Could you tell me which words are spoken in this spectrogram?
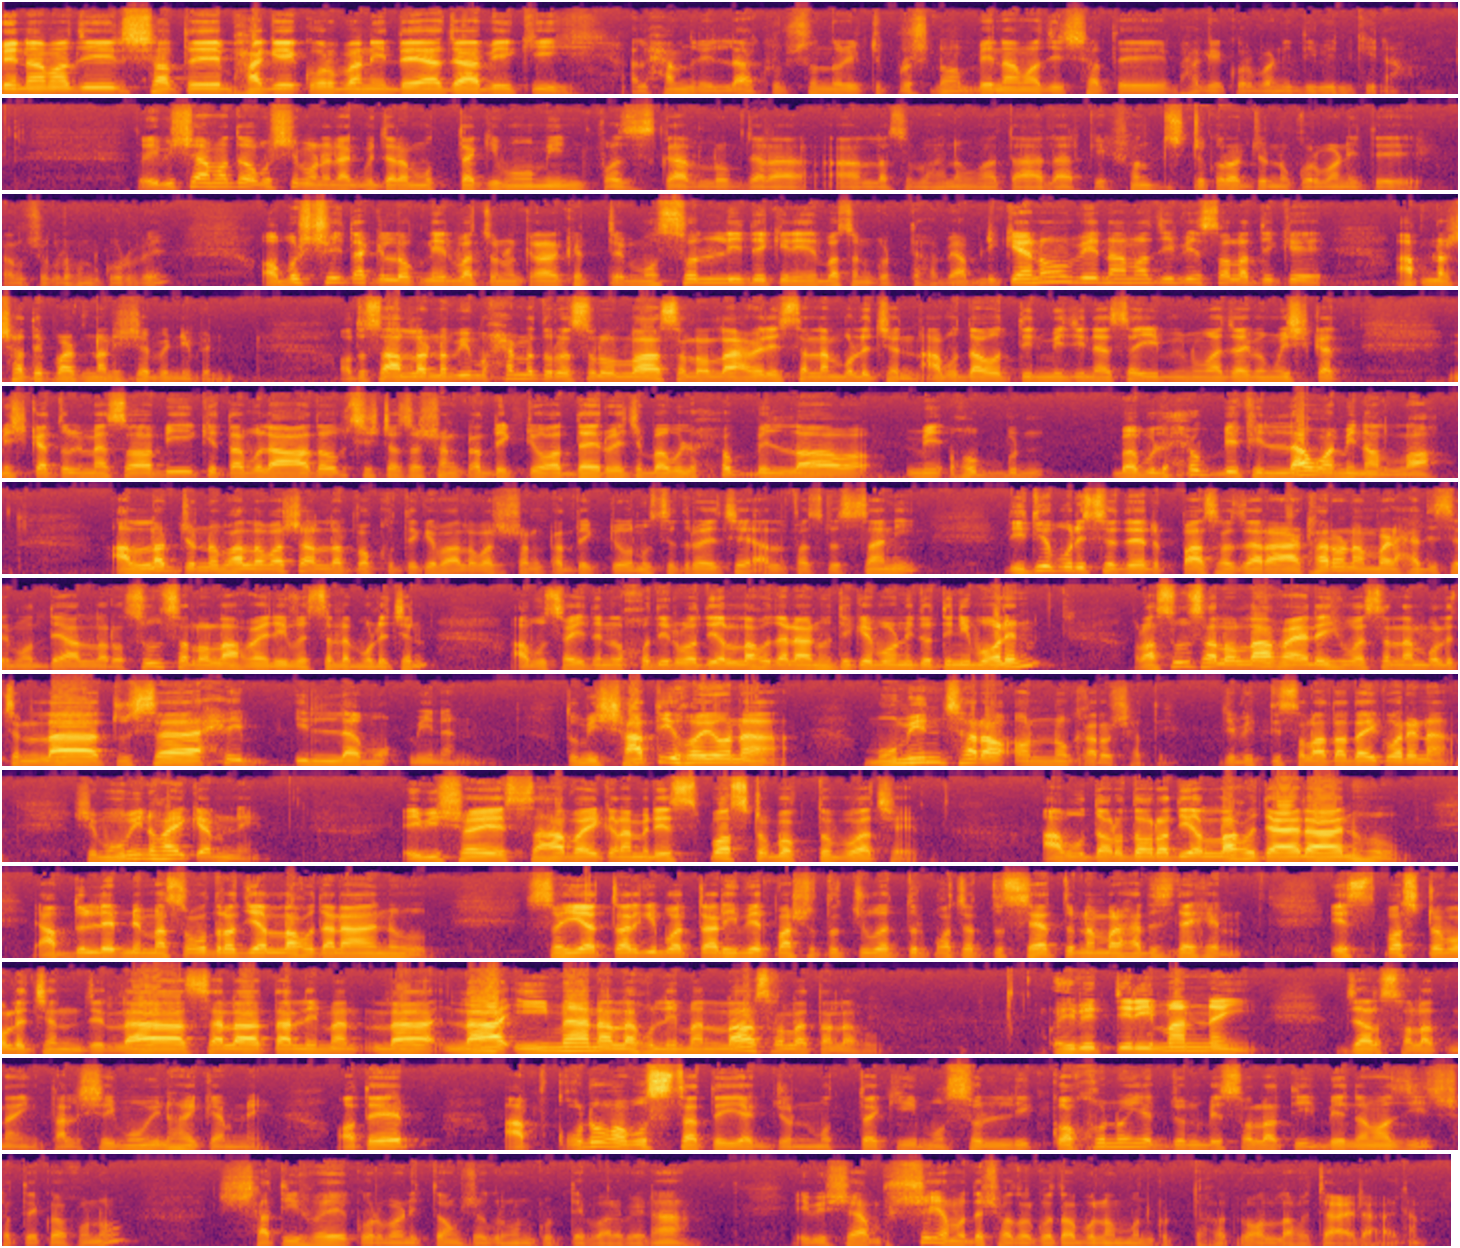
বেনামাজির সাথে ভাগে কোরবানি দেয়া যাবে কি? আলহামদুলিল্লাহ, খুব সুন্দর একটি প্রশ্ন। বেনামাজির সাথে ভাগে কোরবানি দিবেন কি না তো এই বিষয়ে আমাদের অবশ্যই মনে রাখবে যারা মুত্তাকি মমিন পরিষ্কার লোক, যারা আল্লাহ সুবাহানু তালারকে সন্তুষ্ট করার জন্য কোরবানিতে অংশগ্রহণ করবে, অবশ্যই তাকে লোক নির্বাচন করার ক্ষেত্রে মুসল্লি দেখে নির্বাচন করতে হবে। আপনি কেন বেনামাজি বে সলাতিকে আপনার সাথে পার্টনার হিসেবে নেবেন? অথচ আল্লাহ নবী মোহাম্মদ রসুল্লাহ সাল্লাহ আলাইসাল্লাম বলেছেন, আবু দাউদ, তিরমিজি, নাসাই এবং মিশকাত। মিশকাতুল মাসাবি, কিতাবুল আদব, শিষ্টাচার সংক্রান্ত একটি অধ্যায় রয়েছে, বাবুল হব্বিল্লাহ বাবুল হব্বি ফিল্লাহ আমিন আল্লাহ আল্লাহর জন্য ভালোবাসা, আল্লাহর পক্ষ থেকে ভালোবাসা সংক্রান্ত একটি অনুচ্ছেদ রয়েছে আল ফাসলুসানি দ্বিতীয় পরিচ্ছেদের পাঁচ হাজার আঠারো নম্বর হাদিসের মধ্যে আল্লাহ রসুল সাল্লাহ আলী ওসাল্লাম বলেছেন, আবু সাইদ খদির রদি আল্লাহ তালাহু থেকে বর্ণিত, তিনি বলেন রাসুল সাল্লাহ বলেছেন, লা তুসাহিব ইল্লা মুমিনান। তুমি সাথী হয়েও না, মুমিন ছাড়া অন্য কারও সাথে। যে ব্যক্তি সলাত আদায় করে না, সে মুমিন হয় কেমনে? এই বিষয়ে সাহাবাই কালামের স্পষ্ট বক্তব্য আছে। আবু দরদরদি আল্লাহ আনহু আবদুল্লা ইবনে মাসউদ রাজি আল্লাহ আনহু সৈয়দ তারগিব তারিবের পাঁচশত চুয়াত্তর, পঁচাত্তর, ছিয়াত্তর নম্বর হাদিস দেখেন। স্পষ্ট বলেছেন যে, লা সালাত আলিমান লা লা ইমান আল্লাহ লিমান লা সালাত আল্লাহু ওই ব্যক্তির ইমান নাই যার সলাৎ নাই, তাহলে সেই মমিন হয় কেমনে? অতএব আপ, কোনো অবস্থাতেই একজন মোত্তাকি, মুসল্লি কখনোই একজন বেসলাতি, বেনামাজির সাথে কখনো সাথী হয়ে কোরবানিতে অংশগ্রহণ করতে পারবে না। এ বিষয়ে অবশ্যই আমাদের সতর্কতা অবলম্বন করতে হবে। আল্লাহ তাআলা আলাম।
